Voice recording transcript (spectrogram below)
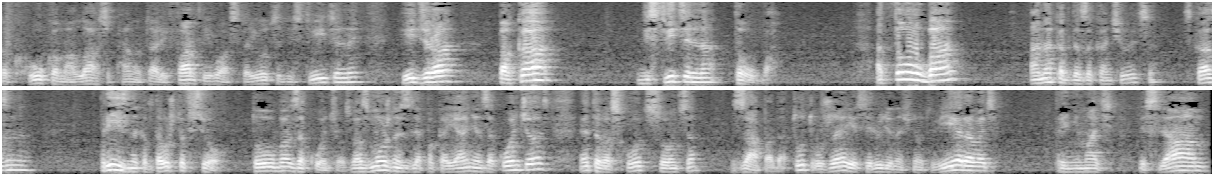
как хукам Аллах Субхану Тали, фарт его остается действительный, хиджра, пока действительно тауба. А тауба, она когда заканчивается, сказано, признаком того, что все, тауба закончилась. Возможность для покаяния закончилась, это восход солнца запада. Тут уже, если люди начнут веровать, принимать ислам,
